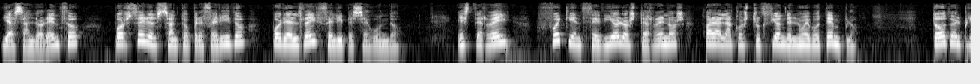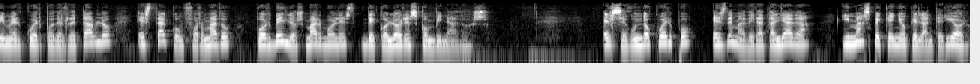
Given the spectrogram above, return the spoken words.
y a San Lorenzo por ser el santo preferido por el rey Felipe II. Este rey fue quien cedió los terrenos para la construcción del nuevo templo. Todo el primer cuerpo del retablo está conformado por bellos mármoles de colores combinados. El segundo cuerpo es de madera tallada y más pequeño que el anterior.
